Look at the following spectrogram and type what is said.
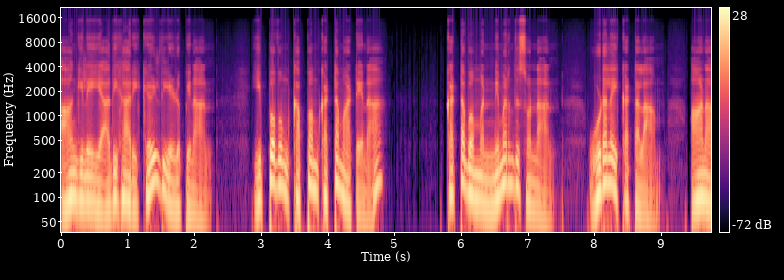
ஆங்கிலேய அதிகாரி கேள்வி எழுப்பினான் இப்பவும் கப்பம் கட்டமாட்டேனா? கட்டபொம்மன் நிமிர்ந்து சொன்னான் உடலை கட்டலாம் ஆனா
